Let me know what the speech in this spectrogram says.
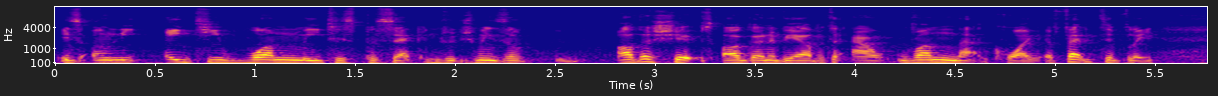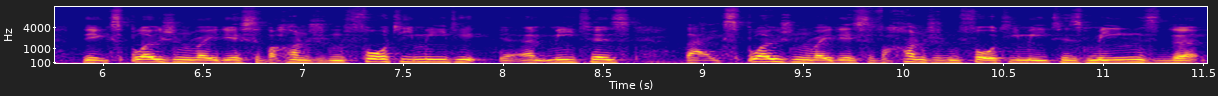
is only 81 meters per second, which means that other ships are going to be able to outrun that quite effectively. The explosion radius of 140 uh, meters, that explosion radius of 140 meters means that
